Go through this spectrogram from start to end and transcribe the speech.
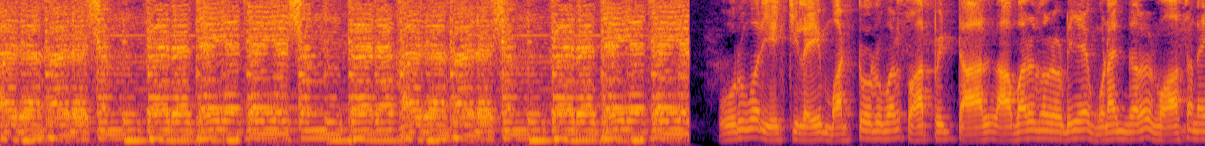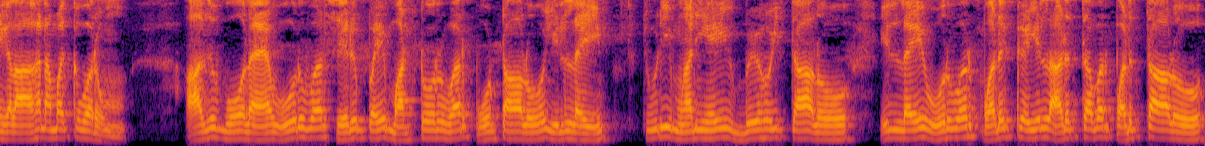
ஹர ஹர சங்கர ஜய ஜய சங்கர ஹர ஹர சங்கர ஜய ஜய ஒருவர் எச்சிலை மற்றொருவர் சாப்பிட்டால் அவர்களுடைய குணங்கள் வாசனைகளாக நமக்கு வரும். அதுபோல ஒருவர் செருப்பை மற்றொருவர் போட்டாலோ இல்லை துடிமணியை உபயோகித்தாலோ இல்லை ஒருவர் படுக்கையில் அடுத்தவர் படுத்தாலோ?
